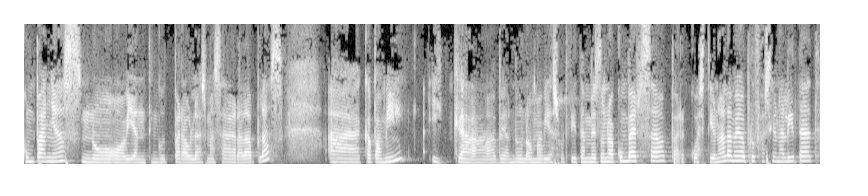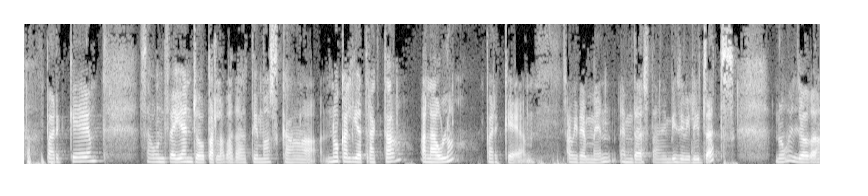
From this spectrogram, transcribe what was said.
companyes no havien tingut paraules massa agradables uh, cap a mi i que bé, el meu nom havia sortit en més d'una conversa per qüestionar la meva professionalitat perquè, segons deien, jo parlava de temes que no calia tractar a l'aula perquè, evidentment, hem d'estar invisibilitzats, no? Allò de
